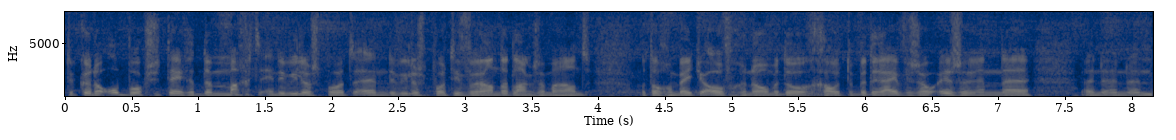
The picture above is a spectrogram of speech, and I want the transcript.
te kunnen opboksen tegen de macht in de wielersport. En de wielersport die verandert langzamerhand. Wordt toch een beetje overgenomen door grote bedrijven. Zo is er een, uh, een, een, een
